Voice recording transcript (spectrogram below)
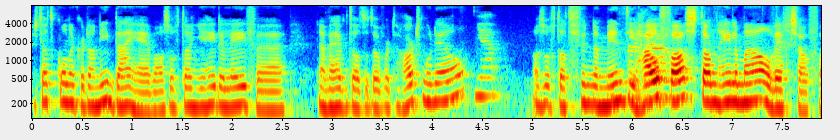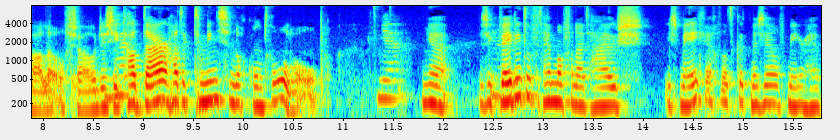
dus dat kon ik er dan niet bij hebben. Alsof dan je hele leven... Nou, we hebben het altijd over het hartmoedel. ja. Alsof dat fundament, die houvast, dan helemaal weg zou vallen of zo. Dus ik had daar had ik tenminste nog controle op. ja. Ja. Dus ik Ja. weet niet of het helemaal vanuit huis is meegekregen... dat ik het mezelf meer heb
